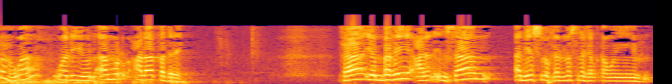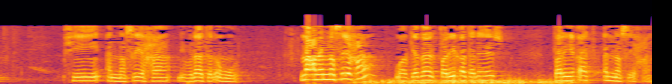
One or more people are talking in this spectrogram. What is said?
فهو ولي الأمر على قدره. فينبغي على الإنسان أن يسلك المسلك القويم في النصيحة لولاة الأمور. معنى النصيحة وكذلك طريقة ليش طريقة النصيحة.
